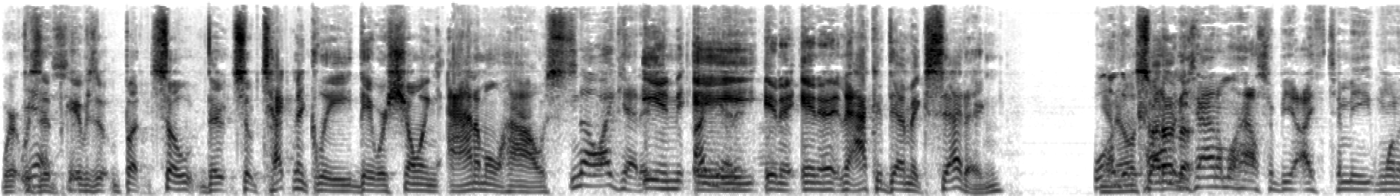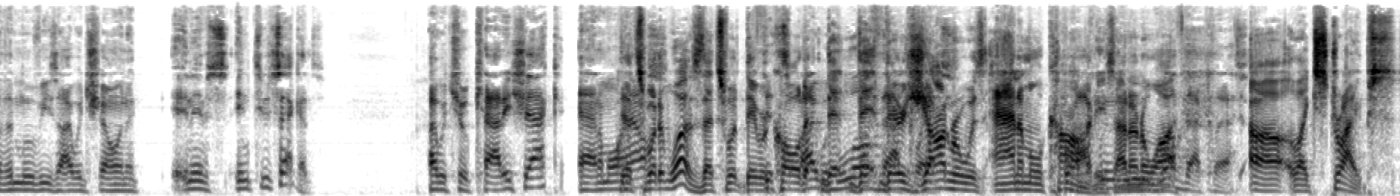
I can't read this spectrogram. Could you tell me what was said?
where it was Yes. a, it was. A, but so there, so technically they were showing Animal House. No, I get it. In I a it. in a in an academic setting. Well, you know, the so I don't comedies, know. Animal House would be, I, to me, one of the movies I would show in a, in, a, in two seconds. I would show Caddyshack, Animal That's House. what it was. That's what they were It's- called. I would Th- love th- that their class. genre was animal comedies. Brock, I don't know why. love that class. Uh, like Stripes.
